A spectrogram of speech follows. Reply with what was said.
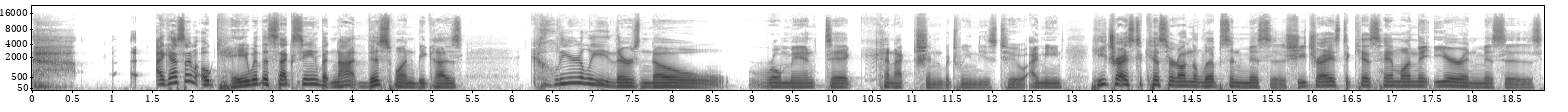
I guess I'm okay with the sex scene, but not this one because clearly there's no romantic connection between these two. I mean, he tries to kiss her on the lips and misses. She tries to kiss him on the ear and misses.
